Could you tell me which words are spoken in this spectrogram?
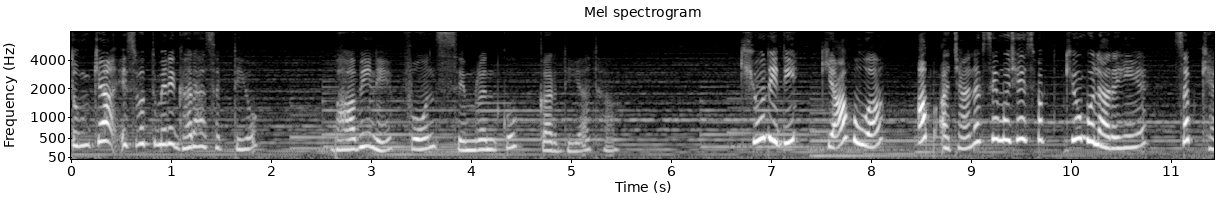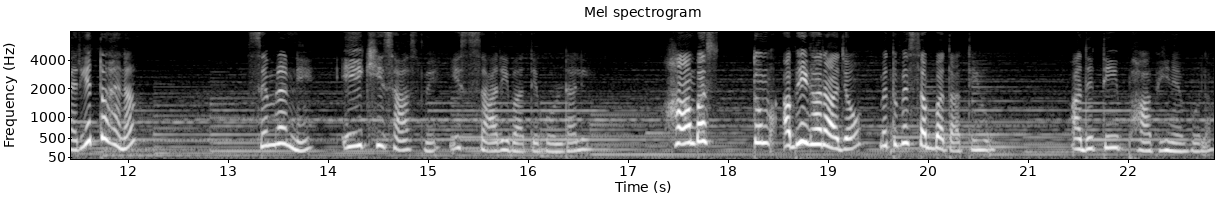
तुम क्या इस वक्त मेरे घर आ सकती हो? भाभी ने फ़ोन सिमरन को कर दिया था। क्यों दीदी? क्या हुआ? आप अचानक से मुझे इस वक्त क्यों बुला रही हैं? सब खैरियत तो है ना? सिमरन ने एक ही सांस में ये सारी बातें बोल डाली। हाँ बस तुम अभी घर आ जाओ, मैं तुम्हें सब बताती हूँ। अदिति भाभी ने बोला,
